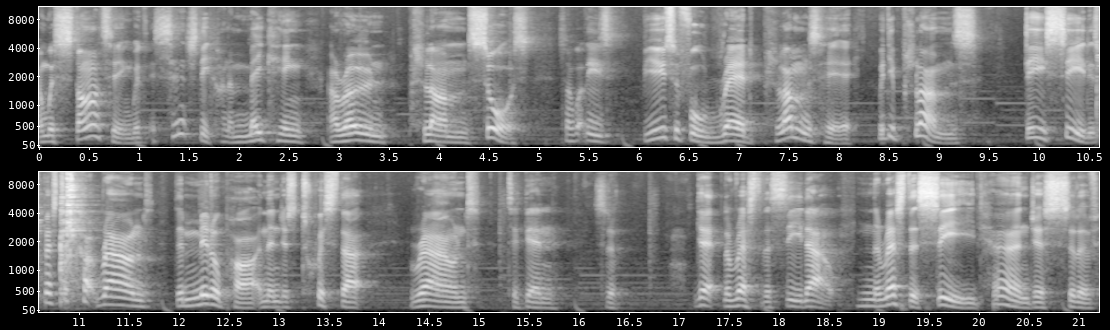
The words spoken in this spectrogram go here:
And we're starting with essentially kind of making our own plum sauce. So I've got these beautiful red plums here. With your plums, de-seed, it's best to cut round the middle part and then just twist that round to then sort of get the rest of the seed out. And the rest of the seed can just sort of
